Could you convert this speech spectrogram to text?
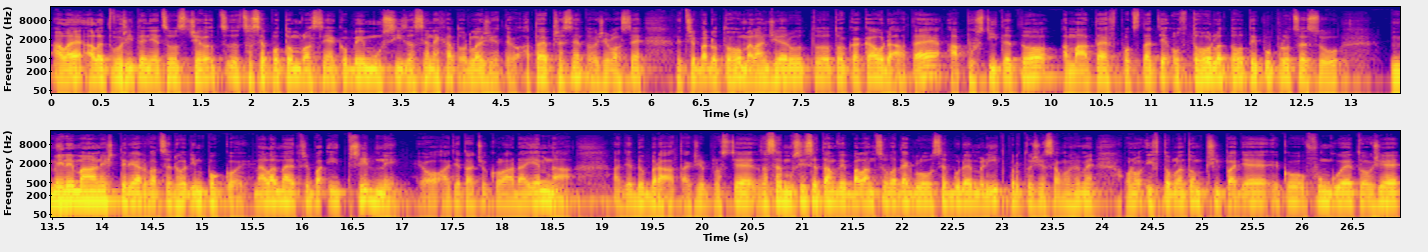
ale, ale tvoříte něco, z čeho, co se potom vlastně jakoby musí zase nechat odležet. Jo. A to je přesně to, že vlastně vy třeba do toho melanžéru to, to kakao dáte a pustíte to a máte v podstatě od tohohle toho typu procesu minimálně 24 hodin pokoj. Meleme třeba i tři dny, jo, ať je ta čokoláda jemná ať je dobrá. Takže prostě zase musí se tam vybalancovat, jak dlouho se bude mlít, protože samozřejmě ono i v tomhle případě jako funguje to, že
